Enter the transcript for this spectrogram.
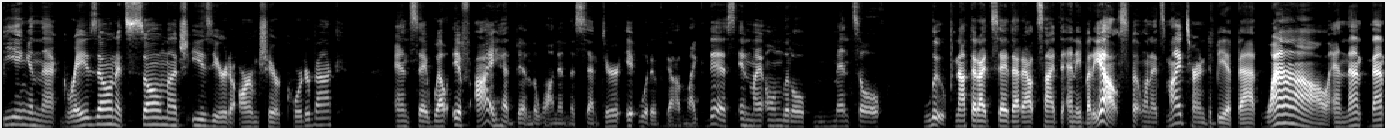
being in that gray zone. It's so much easier to armchair quarterback and say, well, if I had been the one in the center, it would have gone like this in my own little mental loop. Not that I'd say that outside to anybody else, but when it's my turn to be at bat, wow. And that that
